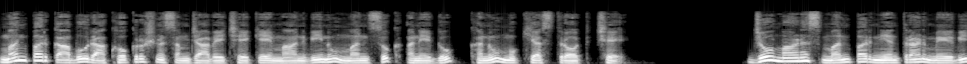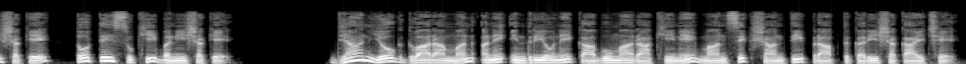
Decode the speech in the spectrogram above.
મન પર કાબૂ રાખો, કૃષ્ણ સમજાવે છે કે માનવીનું મન સુખ અને દુઃખનું મુખ્ય સ્ત્રોત છે. જો માણસ મન પર નિયંત્રણ મેળવી શકે, તો તે સુખી બની શકે. ધ્યાન યોગ દ્વારા મન અને ઇન્દ્રિયોને કાબૂમાં રાખીને માનસિક શાંતિ પ્રાપ્ત કરી શકાય છે.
